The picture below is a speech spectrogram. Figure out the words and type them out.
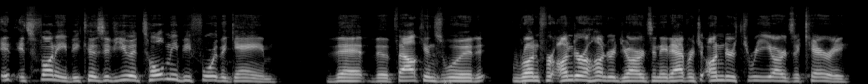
it, it's funny because if you had told me before the game that the Falcons would run for under 100 yards and they'd average under three yards a carry,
